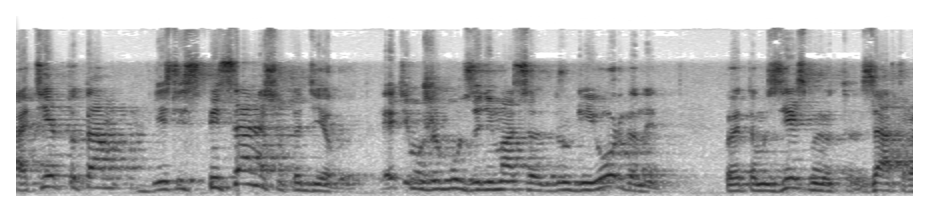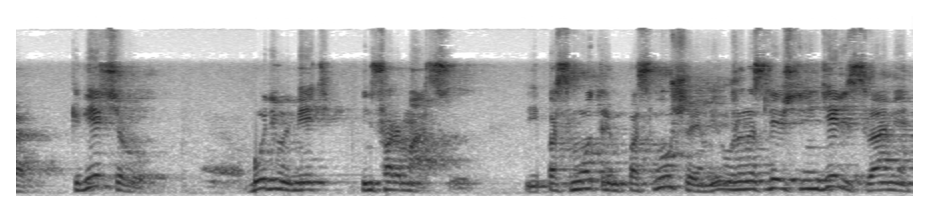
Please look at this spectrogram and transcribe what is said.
А те, кто там, если специально что-то делают, этим уже будут заниматься другие органы. Поэтому здесь мы вот завтра к вечеру э, будем иметь информацию. И посмотрим, послушаем. И уже на следующей неделе с вами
